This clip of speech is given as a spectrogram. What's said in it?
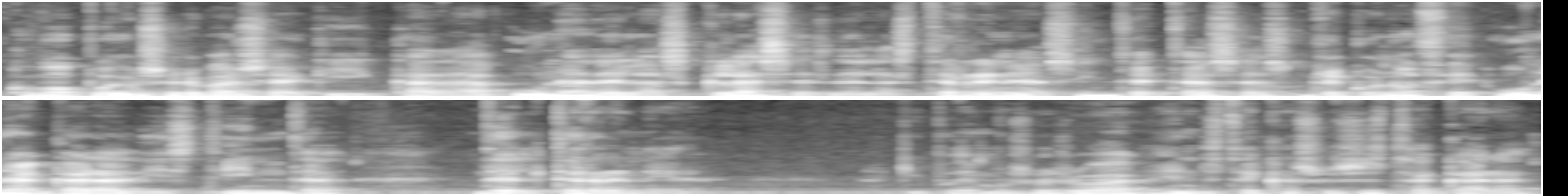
Como puede observarse aquí, cada una de las clases de las tRNA sintetasas reconoce una cara distinta del tRNA. Aquí podemos observar, en este caso es esta cara,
